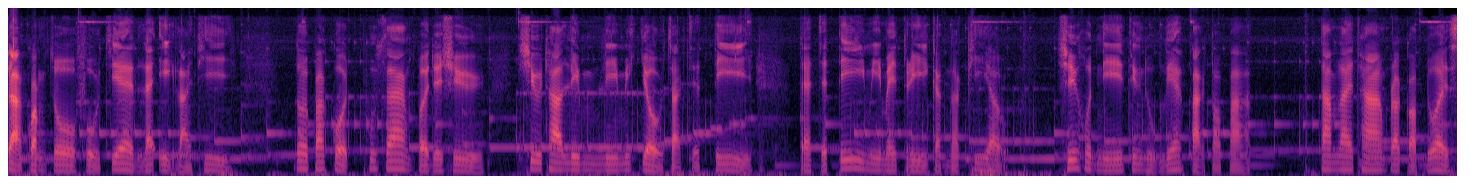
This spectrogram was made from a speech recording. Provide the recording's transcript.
จากกวางโจวฝูเจี้ยนและอีกหลายที่ โดยปรากฏผู้สร้างเปิดด้วยชื่อ ชิวทาลิมลีมิกโยจากเจตตี้ แต่เจตตี้มีไมตรีกับนักเที่ยว ชื่อคนนี้จึงถูกเรียกปากต่อปาก ตามลายทางประกอบด้วยส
